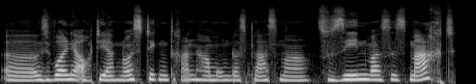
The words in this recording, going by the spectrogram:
Äh, sie wollen ja auch Diagnostiken dran haben, um das Plasma zu sehen, was es macht,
